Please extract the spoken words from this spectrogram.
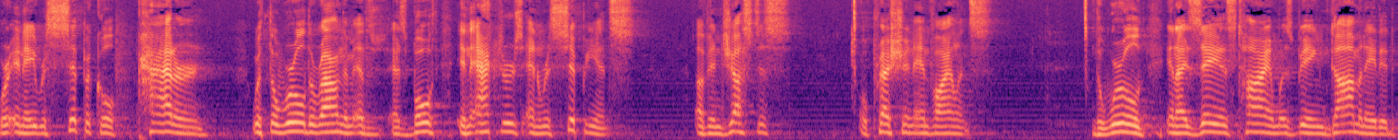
were in a reciprocal pattern with the world around them as, as both enactors and recipients of injustice, oppression, and violence. The world in Isaiah's time was being dominated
